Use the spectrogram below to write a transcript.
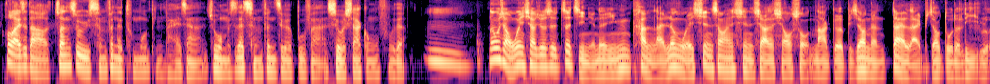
后来就打专注于成分的涂抹品牌，这样就我们是在成分这个部分、啊、是有下功夫的。嗯，那我想问一下，就是这几年的营运看来，认为线上和线下的销售哪个比较能带来比较多的利润？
